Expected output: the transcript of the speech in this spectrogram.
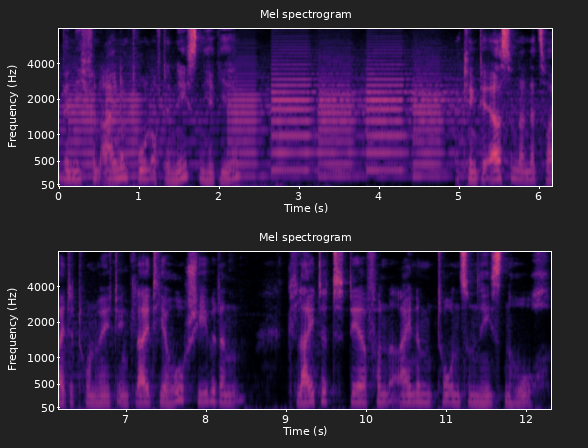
wenn ich von einem Ton auf den nächsten hier gehe, erklingt der erste und dann der zweite Ton. Wenn ich den Gleit hier hochschiebe, dann gleitet der von einem Ton zum nächsten hoch.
